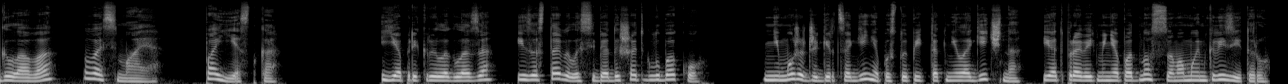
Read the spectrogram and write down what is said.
Глава восьмая. Поездка. Я прикрыла глаза и заставила себя дышать глубоко. Не может же герцогиня поступить так нелогично и отправить меня под нос самому инквизитору.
